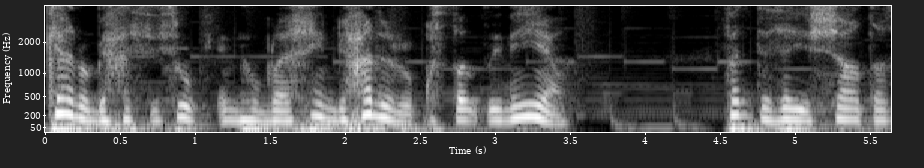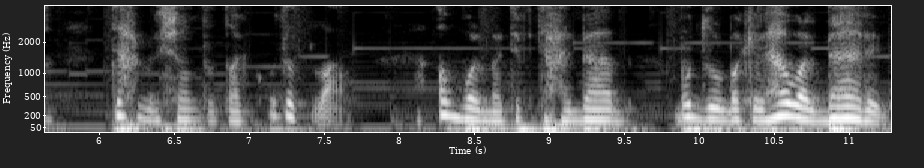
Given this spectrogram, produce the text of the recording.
كانوا بيحسسوك إنهم رايحين بيحرروا القسطنطينية فأنت زي الشاطر تحمل شنطتك وتطلع. أول ما تفتح الباب بضربك الهواء البارد.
